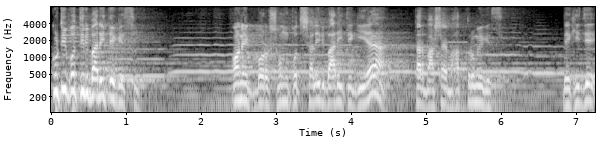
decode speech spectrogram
কুটিপতির বাড়িতে গেছি। অনেক বড় সম্পদশালীর বাড়িতে গিয়া তার বাসায় বাথরুমে গেছি। দেখি যে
